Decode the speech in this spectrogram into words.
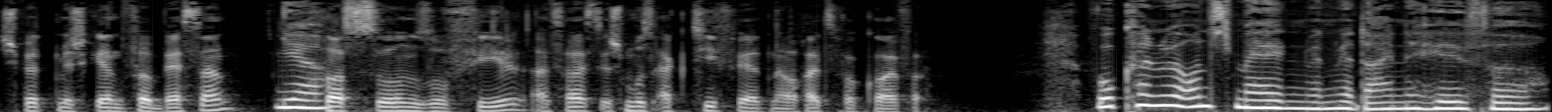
ich würde mich gern verbessern, Ja. kostet so und so viel. Das heißt, ich muss aktiv werden, auch als Verkäufer. Wo können wir uns melden, wenn wir deine Hilfe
